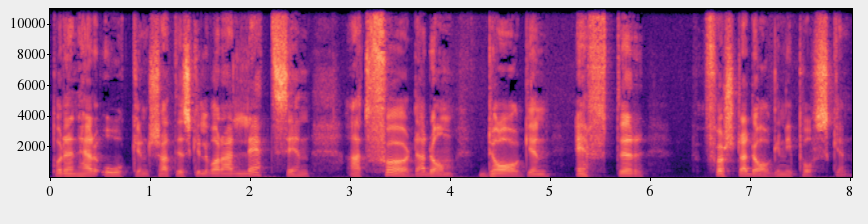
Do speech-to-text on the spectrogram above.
på den här åkern så att det skulle vara lätt sen att skörda dem dagen efter första dagen i påsken.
